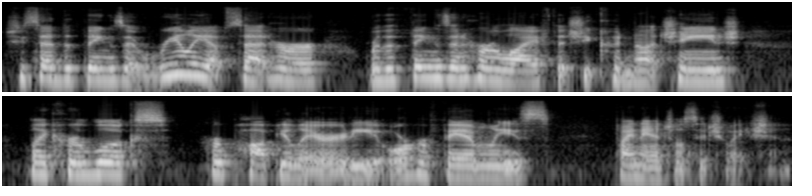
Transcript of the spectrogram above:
She said the things that really upset her were the things in her life that she could not change, like her looks, her popularity, or her family's financial situation.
